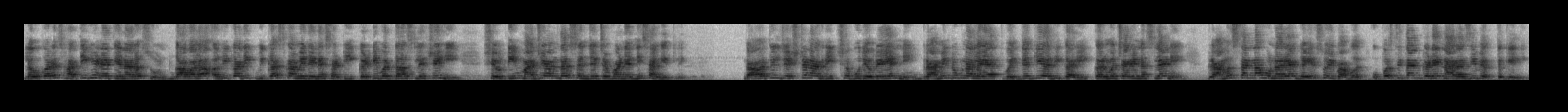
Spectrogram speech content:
लवकरच हाती घेण्यात येणार असून गावाला अधिकाधिक विकास कामे देण्यासाठी कटिबद्ध असल्याचेही शेवटी माजी आमदार संजय चव्हाण यांनी सांगितले. गावातील ज्येष्ठ नागरिक छबू देवरे यांनी ग्रामीण रुग्णालयात वैद्यकीय अधिकारी कर्मचारी नसल्याने ग्रामस्थांना होणाऱ्या गैरसोयीबाबत उपस्थितांकडे नाराजी व्यक्त केली.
